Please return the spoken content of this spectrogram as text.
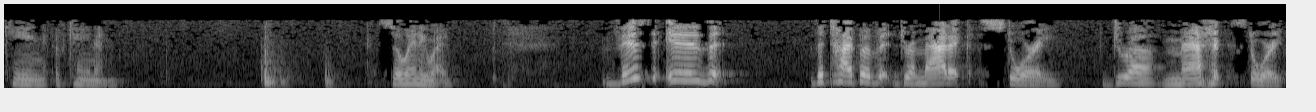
king of Canaan. So, anyway, this is the type of dramatic story. Dramatic story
